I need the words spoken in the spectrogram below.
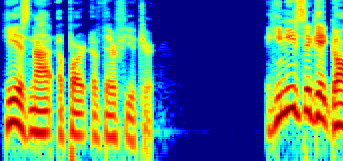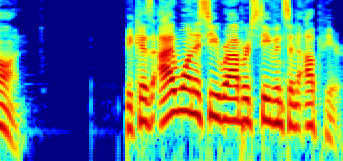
He is not a part of their future. He needs to get gone because I want to see Robert Stephenson up here.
